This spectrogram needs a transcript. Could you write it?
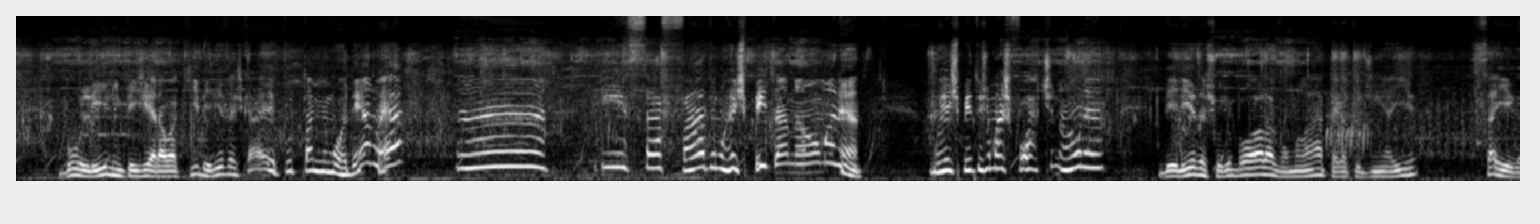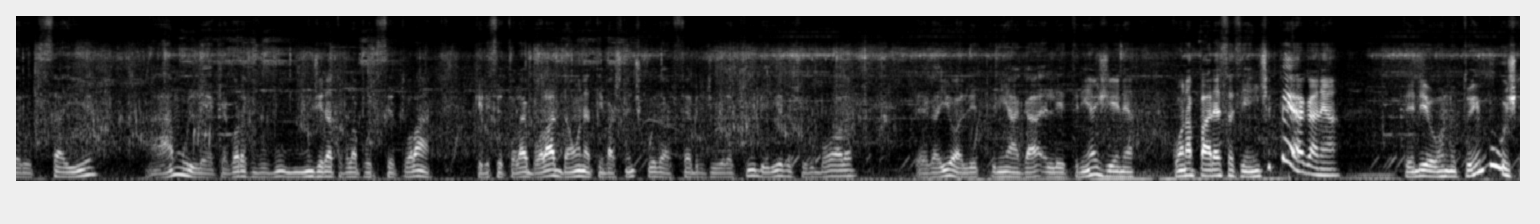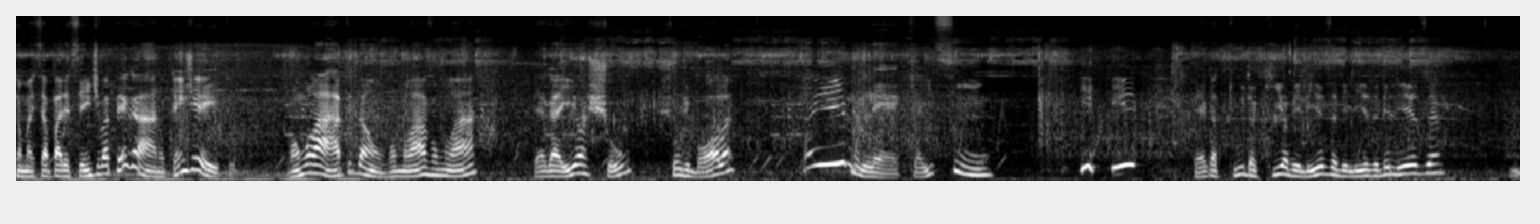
Bolei, limpei geral aqui, beleza? Os caras, puto, tá me mordendo, é? Ah, e safado, não respeita não, mané. Não respeita os mais fortes não, né? Beleza, show de bola, vamos lá, pega tudinho aí. Isso aí, garoto, isso aí. Ah, moleque, agora vamos direto lá pro setor lá. Aquele setor lá é boladão, né? Tem bastante coisa, febre de ouro aqui, beleza, show de bola. Pega aí, ó, letrinha H, letrinha G, né? Quando aparece assim, a gente pega, né? Entendeu? Eu não tô em busca, mas se aparecer a gente vai pegar, não tem jeito. Vamos lá, rapidão. Vamos lá, vamos lá. Pega aí, ó, show. Show de bola. Aí, moleque, aí sim. Pega tudo aqui, ó, beleza, beleza, beleza.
